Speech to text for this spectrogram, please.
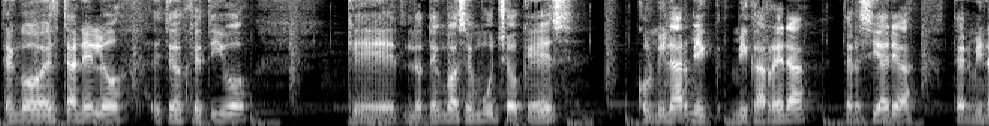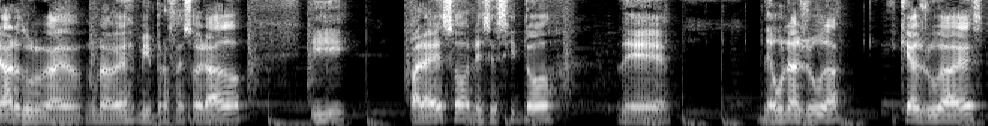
tengo este anhelo, este objetivo que lo tengo hace mucho, que es culminar mi, carrera terciaria, terminar de una, vez mi profesorado y para eso necesito de, una ayuda. ¿Y qué ayuda es?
